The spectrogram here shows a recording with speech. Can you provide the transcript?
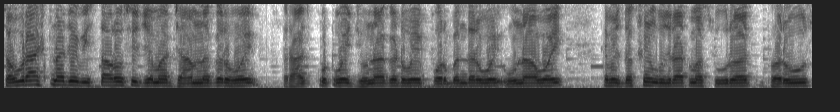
સૌરાષ્ટ્રના જે વિસ્તારો છે જેમાં જામનગર હોય, રાજકોટ હોય, જૂનાગઢ હોય, પોરબંદર હોય, ઉના હોય, તેમજ દક્ષિણ ગુજરાતમાં સુરત, ભરૂચ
